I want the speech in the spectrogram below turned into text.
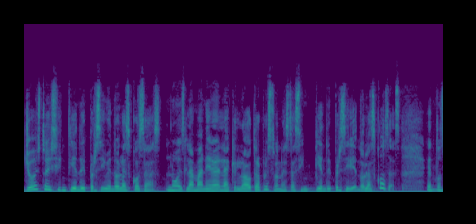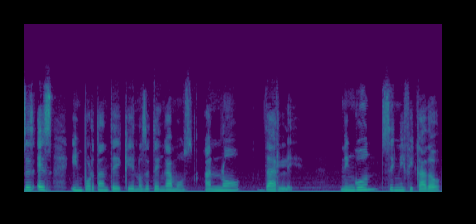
yo estoy sintiendo y percibiendo las cosas no es la manera en la que la otra persona está sintiendo y percibiendo las cosas. Entonces es importante que nos detengamos a no darle ningún significado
